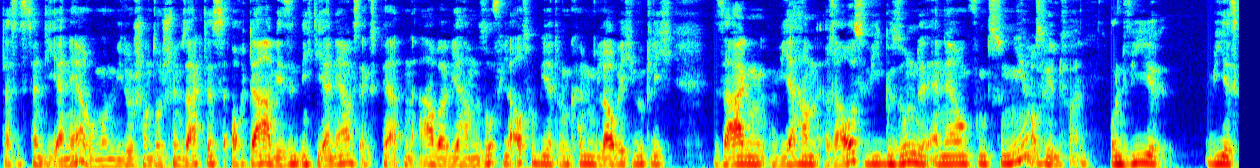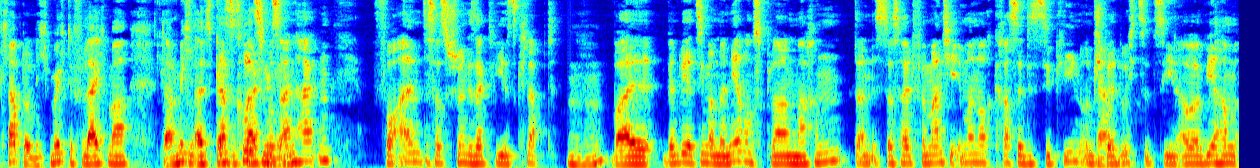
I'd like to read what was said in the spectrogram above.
Das ist dann die Ernährung. Und wie du schon so schön sagtest, auch da, wir sind nicht die Ernährungsexperten, aber wir haben so viel ausprobiert und können, glaube ich, wirklich sagen, wir haben raus, wie gesunde Ernährung funktioniert Auf jeden Fall. und wie wie es klappt. Und ich möchte vielleicht mal da mich als Ganz kurz, ich muss einhaken. Vor allem, das hast du schön gesagt, wie es klappt. Mhm. Weil, wenn wir jetzt jemanden einen Ernährungsplan machen, dann ist das halt für manche immer noch krasse Disziplin und Ja. schwer durchzuziehen. Aber wir haben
